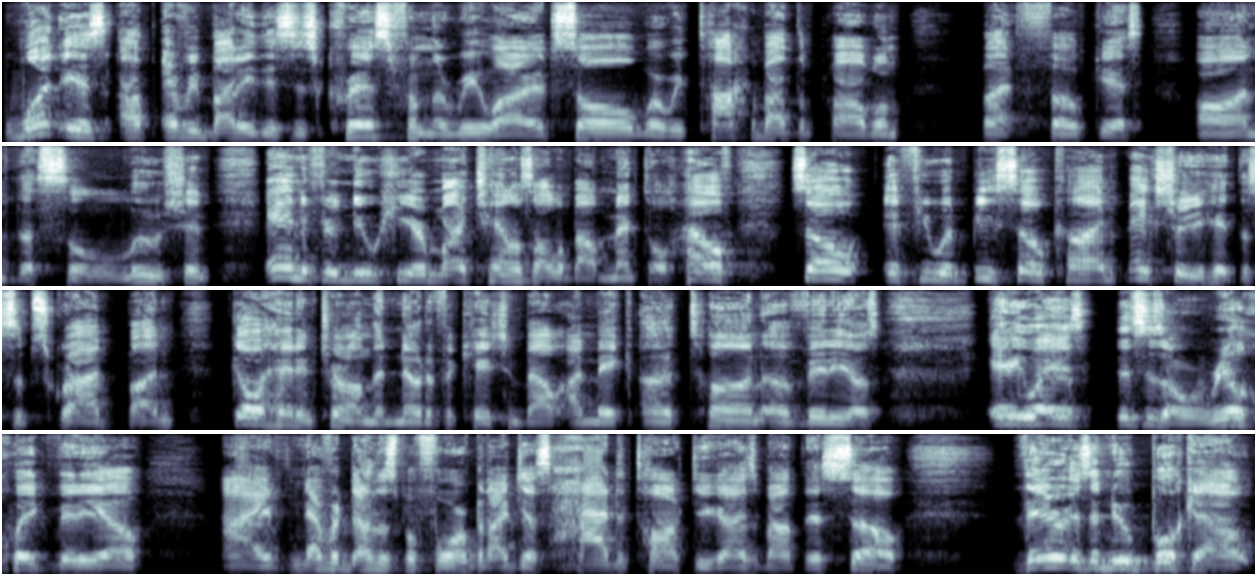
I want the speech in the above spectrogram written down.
What is up, everybody? This is Chris from The Rewired Soul, where we talk about the problem, but focus on the solution. And if you're new here, my channel is all about mental health. So if you would be so kind, make sure you hit the subscribe button. Go ahead and turn on the notification bell. I make a ton of videos. Anyways, this is a real quick video. I've never done this before, but I just had to talk to you guys about this. So there is a new book out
